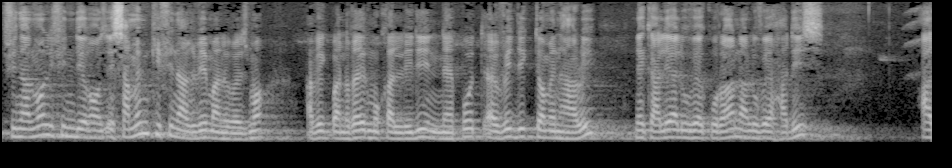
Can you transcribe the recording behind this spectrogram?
finalement, il finit dérange. Et ça même qui finit arrivé, malheureusement, avec ban ghair muqallidin n'importe every dit Tom and Harry n'est qu'aller à l'ouvert Coran à l'ouvert hadith. À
